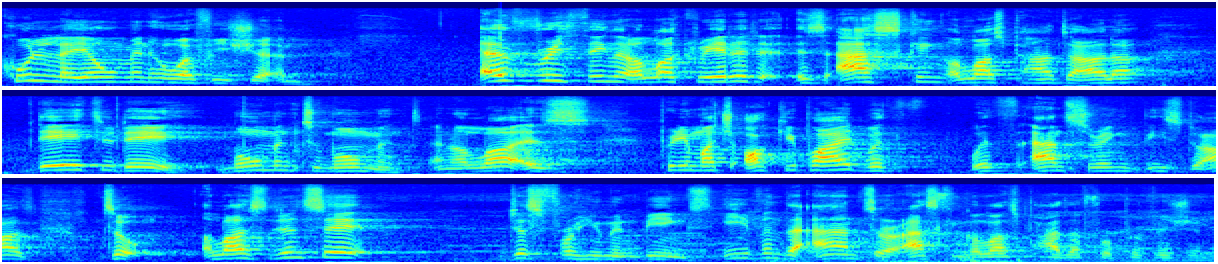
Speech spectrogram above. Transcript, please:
كُلَّ يَوْمٍ هُوَ فِي شَأْنٍ Everything that Allah created is asking Allah subhanahu wa ta'ala day to day, moment to moment. And Allah is pretty much occupied with, with answering these du'as. So Allah didn't say just for human beings. Even the ants are asking Allah subhanahu wa ta'ala for provision.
